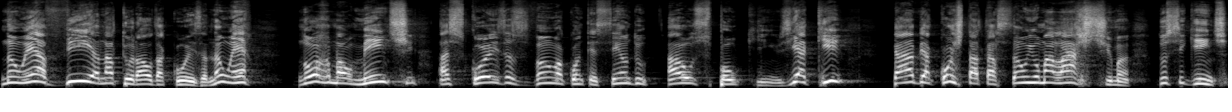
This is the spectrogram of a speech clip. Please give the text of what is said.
Não é a via natural da coisa, não é. Normalmente as coisas vão acontecendo aos pouquinhos. E aqui cabe a constatação e uma lástima do seguinte:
